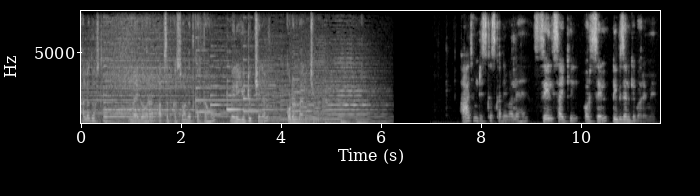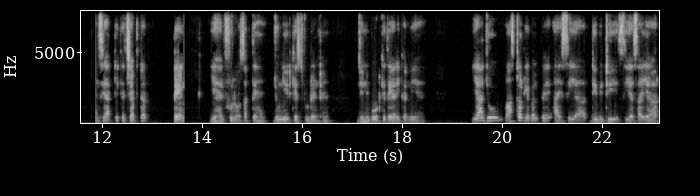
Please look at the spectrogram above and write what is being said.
हेलो दोस्तों, मैं गौरव आप सबका स्वागत करता हूँ मेरे यूट्यूब चैनल कोडन बायोलॉजी में। आज हम डिस्कस करने वाले हैं सेल साइकिल और सेल डिवीज़न के बारे में। एनसीईआरटी के चैप्टर टेन ये हेल्पफुल हो सकते हैं जो नीट के स्टूडेंट हैं, जिन्हें बोर्ड की तैयारी करनी है, या जो मास्टर लेवल पे I C R D B T C S I R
